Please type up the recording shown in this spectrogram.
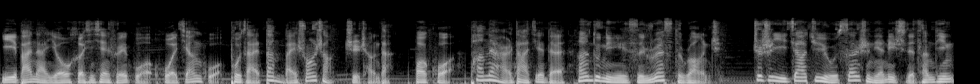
以白奶油和新鲜水果或浆果铺在蛋白霜上制成的，包括帕奈尔大街的 Anthony's Restaurant，这是一家具有三十年历史的餐厅，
